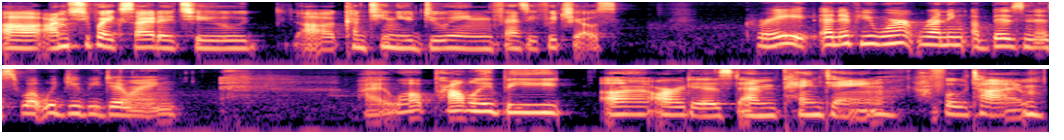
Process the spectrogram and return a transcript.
uh, I'm super excited to uh, continue doing fancy food shows. Great. And if you weren't running a business, what would you be doing? I will probably be an artist and painting full time.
